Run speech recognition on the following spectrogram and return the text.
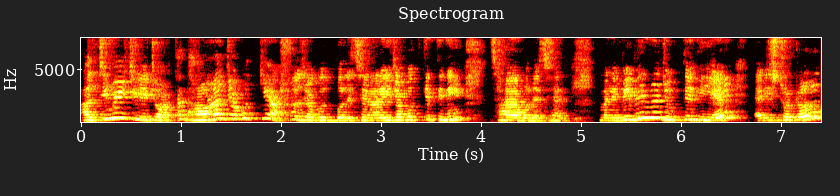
আলটিমেট রিয়েলিটি অর্থাৎ ধারণার জগৎ কি, আসল জগৎ বলেছেন। আর এই জগৎকে তিনি ছায়া বলেছেন। মানে বিভিন্ন যুক্তি দিয়ে অ্যারিস্টটল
